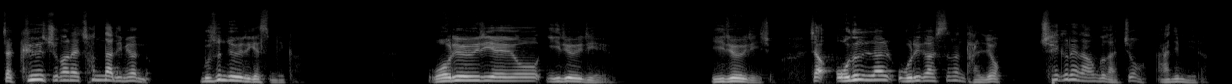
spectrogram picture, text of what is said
자, 그 주간의 첫날이면 무슨 요일이겠습니까? 월요일이에요, 일요일이에요. 일요일이죠. 자, 오늘날 우리가 쓰는 달력 최근에 나온 것 같죠? 아닙니다.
